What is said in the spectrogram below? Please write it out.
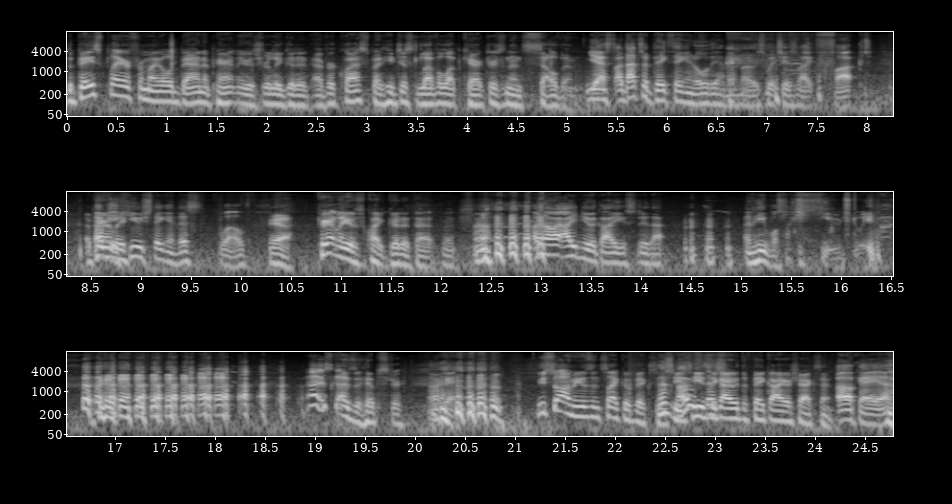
The bass player from my old band apparently was really good at EverQuest, but he just level up characters and then sell them. yes, that's a big thing in all the MMOs, which is like fucked. That'd be Apparently- a huge thing in this world. Yeah. Apparently he was quite good at that. But I know. I, knew a guy who used to do that, and he was like a huge dweeb. Ah, this guy's a hipster. Okay. You saw him. He was in Psycho Vixen. There's He's, no- he's the there's- guy with the fake Irish accent. Okay, yeah.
